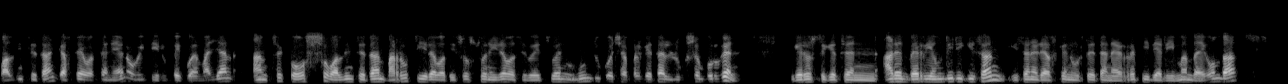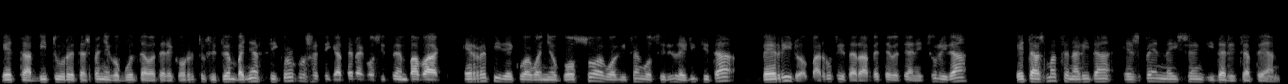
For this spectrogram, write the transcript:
baldintzetan, gaztea batenean, hogeita irupeko emailan, antzeko oso baldintzetan, barruti irabazi zoztuen irabazi baitzuen munduko txapelketa Luxemburgen. Geroztik etzen haren berri handirik izan, izan ere azken urteetan errepideari imanda egonda, eta bitur eta Espainiako buelta bat ere korritu zituen, baina ziklokrosetik aterako zituen babak errepidekoak baino gozoagoak izango zirela iritzita, berriro barrutietara bete-betean itzuli da, eta asmatzen ari da ezben naizen gidaritzapean.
